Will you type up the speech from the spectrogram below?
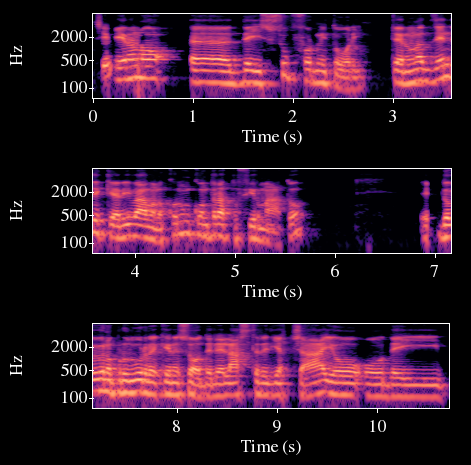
Sì. erano eh, dei subfornitori cioè erano aziende che arrivavano con un contratto firmato, dovevano produrre, che ne so, delle lastre di acciaio o dei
